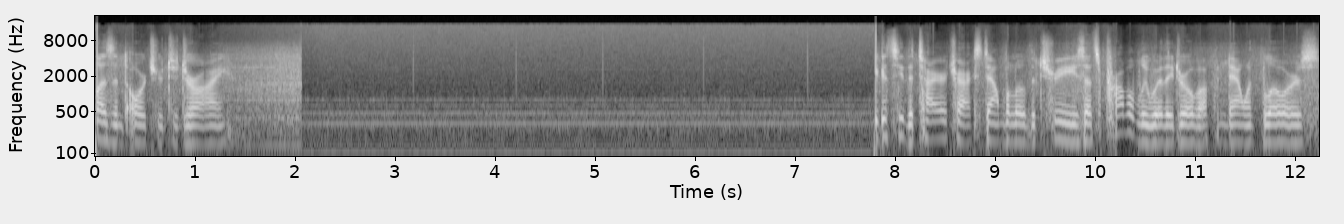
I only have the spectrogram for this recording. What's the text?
pleasant orchard to dry. You can see the tire tracks down below the trees. That's probably where they drove up and down with blowers.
